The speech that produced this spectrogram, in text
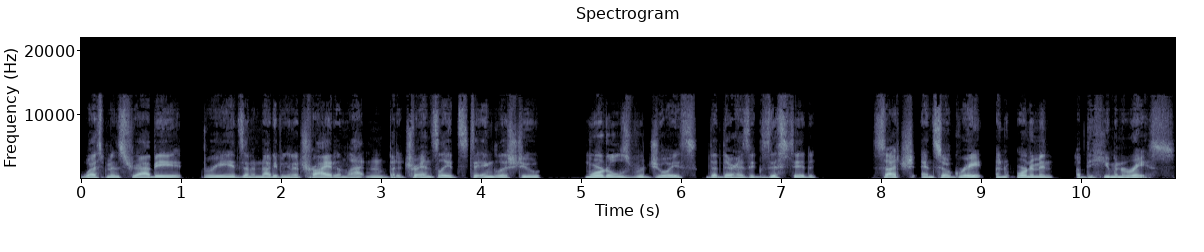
Westminster Abbey reads, and I'm not even going to try it in Latin, but it translates to English to Mortals rejoice that there has existed such and so great an ornament of the human race.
